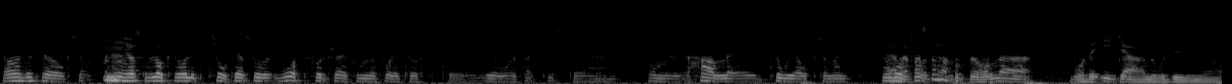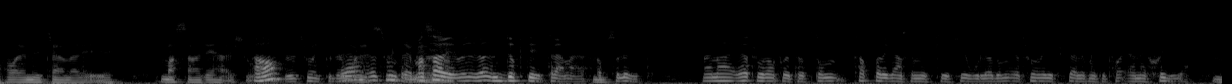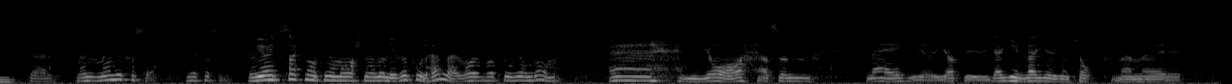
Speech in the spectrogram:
Ja, det tror jag också. Jag ska väl också vara lite tråkig. Jag tror Watford tror jag kommer att få det tufft eh, i år faktiskt. Eh, om Hall eh, tror jag också. Men, men Även Watford fast de har fått behålla både Igalo och Dini och har en ny tränare i Massari här så Ja. du tror inte det var jag, jag tror inte det. Massari var en duktig tränare, Mm. absolut. Men eh, jag tror de får det tufft. De tappade ganska mycket i fjol och de, jag tror de gick väldigt mycket på energi Mm. där. Men, men vi får se. Vi får se. Men vi har inte sagt någonting om Arsenal och Liverpool heller. Vad, vad tror vi om dem? Eh, ja, alltså nej, jag, jag gillar Jürgen Klopp men eh,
